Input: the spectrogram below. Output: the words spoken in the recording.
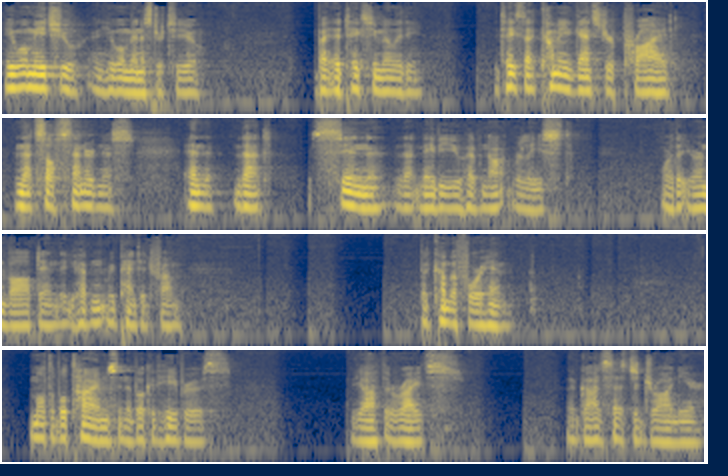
He will meet you and He will minister to you. But it takes humility. It takes that coming against your pride and that self centeredness and that sin that maybe you have not released or that you're involved in, that you haven't repented from. But come before Him multiple times in the book of Hebrews, the author writes that God says to draw near.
